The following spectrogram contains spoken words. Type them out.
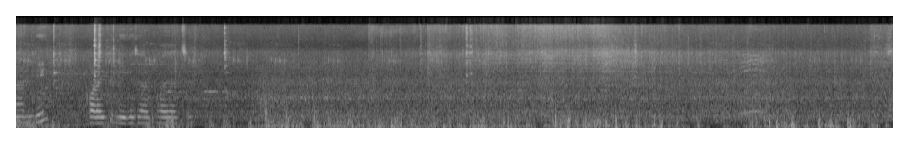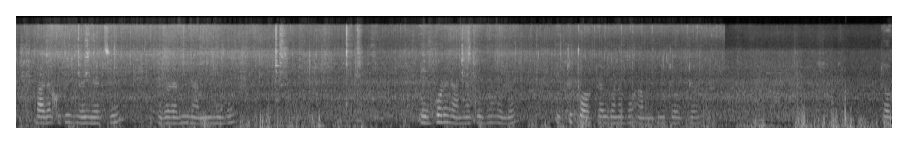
নাড়লে কড়াইতে লেগে যাওয়ার ভয় আছে। বাঁধাকপি হয়ে গেছে। এবার আমি নামিয়ে নেব। এরপরে রান্না করব হলো একটু টক ডাল বানাবো আমগুলো টক ডাল। টক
